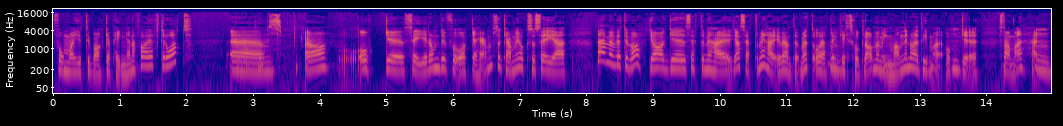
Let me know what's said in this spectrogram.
får man ju tillbaka pengarna för efteråt. Eh, ja, och eh, säger de du får åka hem så kan man ju också säga Nej men vet du vad, jag eh, sätter mig här, jag sätter mig här i väntrummet och äter mm. en kexchoklad med min man i några timmar och mm. Eh, stannar här. Mm.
